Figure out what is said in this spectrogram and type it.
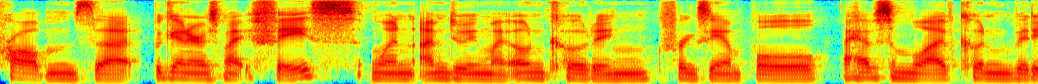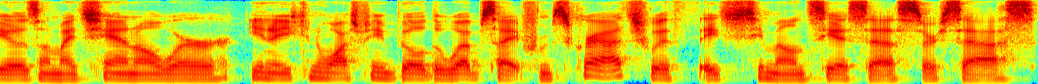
problems that beginners might face when I'm doing my own coding. For example, I have some live coding videos on my channel where, you know, you can watch me build a website from scratch with HTML and CSS or Sass.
